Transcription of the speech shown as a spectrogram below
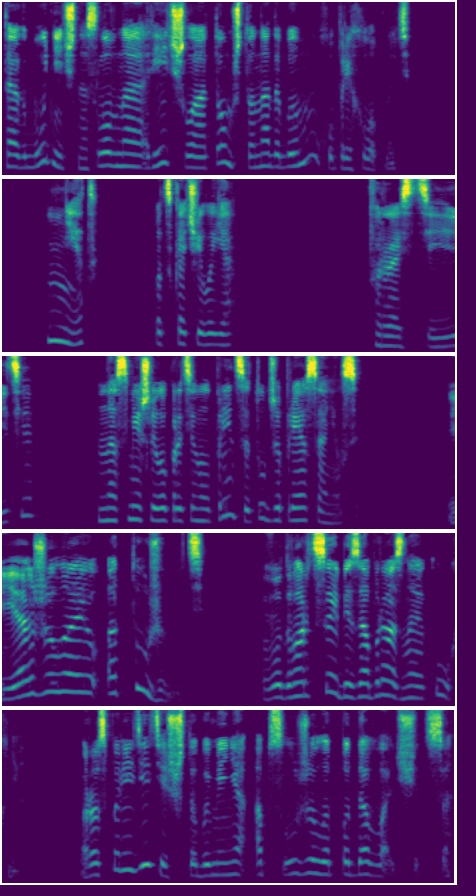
Так буднично, словно речь шла о том, что надо бы муху прихлопнуть. «Нет», — подскочила я. «Простите?» — насмешливо протянул принц и тут же приосанился. «Я желаю отужинать». Во дворце безобразная кухня. Распорядитесь, чтобы меня обслужила подавальщица.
